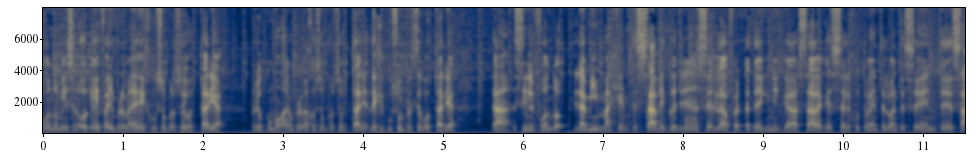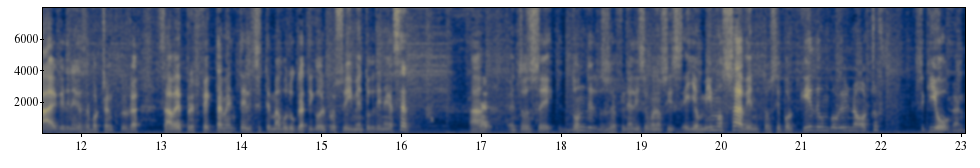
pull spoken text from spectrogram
cuando me dicen, ok, hay un problema de ejecución presupuestaria, pero ¿cómo va a un problema de ejecución presupuestaria? De ejecución presupuestaria, ¿ah? si en el fondo la misma gente sabe que tiene que hacer la oferta técnica, sabe que hacer justamente los antecedentes, sabe que tiene que hacer por tranquilidad, sabe perfectamente el sistema burocrático del procedimiento que tiene que hacer. ¿Ah? Entonces, ¿dónde? Entonces, al final dice, bueno, si ellos mismos saben, entonces, ¿por qué de un gobierno a otro se equivocan?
